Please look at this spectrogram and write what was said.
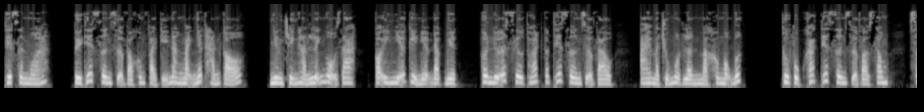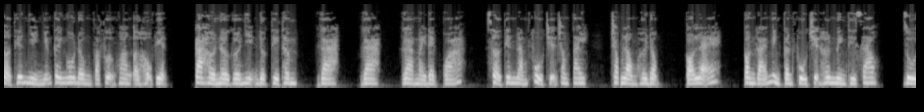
thiết sơn hóa. Tuy thiết sơn dựa vào không phải kỹ năng mạnh nhất hắn có, nhưng chính hắn lĩnh ngộ ra, có ý nghĩa kỷ niệm đặc biệt, hơn nữa siêu thoát cấp thiết sơn dựa vào, ai mà chúng một lần mà không mộng bức. Thu phục khắc thiết sơn dựa vào xong, sở thiên nhìn những cây ngô đồng và phượng hoàng ở hậu viện, KHNG nhịn được thì thâm, ga, ga, ga mày đẹp quá. Sở thiên nắm phủ triện trong tay, trong lòng hơi động, có lẽ, con gái mình cần phủ triện hơn mình thì sao? Dù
